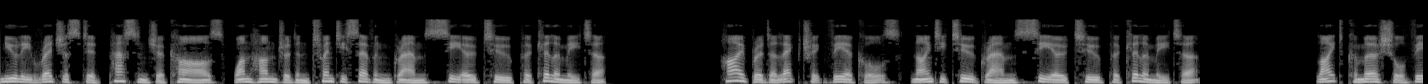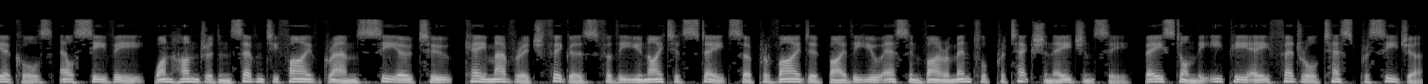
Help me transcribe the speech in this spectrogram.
Newly registered passenger cars 127 grams CO2 per kilometer Hybrid electric vehicles, 92 grams CO2 per kilometer. Light commercial vehicles (LCV), 175 grams CO2. Came average figures for the United States are provided by the U.S. Environmental Protection Agency, based on the EPA federal test procedure,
